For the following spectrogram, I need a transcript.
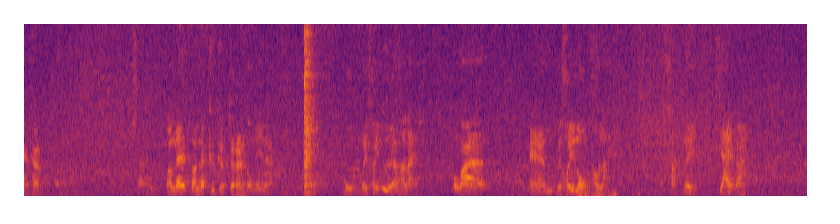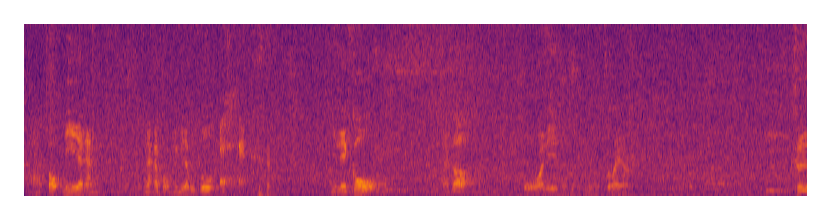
นะครับใช่ตอนแรกตอนแรกคือเกือบจะนั่งตรงนี้นะมุมไม่ค่อยเอื้อเท่าไหร่ เพราะว่าแอร์ไม่ค่อยลงเท่าไหร่นะครับเลยย้ายมาโต๊ะนี้แล้วกันนะครับผมมีลาบูบูแอะมีเลโก้ แล้วก็โหอันนี้สวยเนาะคือ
